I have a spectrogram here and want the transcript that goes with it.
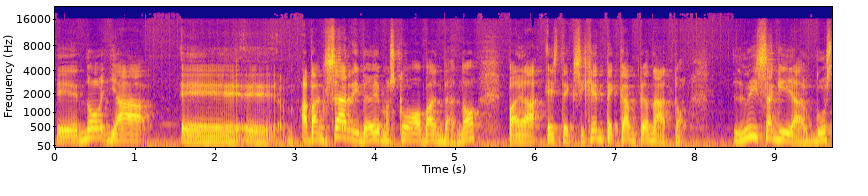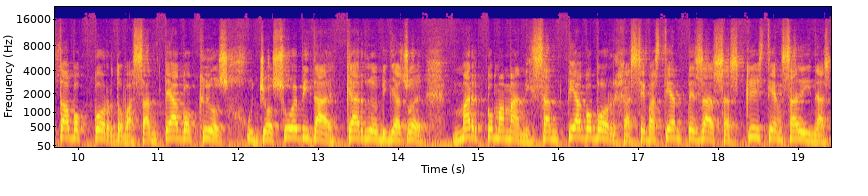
eh, no ya eh, eh, avanzar y veremos cómo va a andar. Para este exigente campeonato. Luis Aguilar, Gustavo Córdoba, Santiago Cruz, Josué Vidal, Carlos Villasuel, Marco Mamani, Santiago Borja, Sebastián Tezazas, Cristian Salinas,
